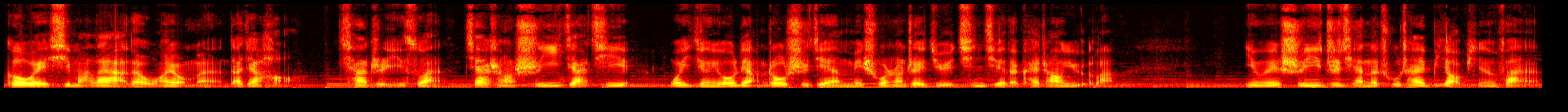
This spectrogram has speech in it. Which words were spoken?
各位喜马拉雅的网友们，大家好！掐指一算，加上十一假期，我已经有两周时间没说上这句亲切的开场语了。因为十一之前的出差比较频繁，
